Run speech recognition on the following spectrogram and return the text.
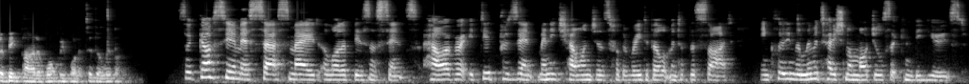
a big part of what we wanted to deliver. So GovCMS SaaS made a lot of business sense. However, it did present many challenges for the redevelopment of the site, including the limitation on modules that can be used.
